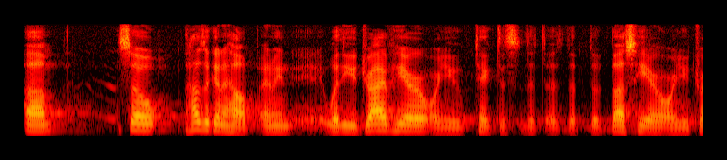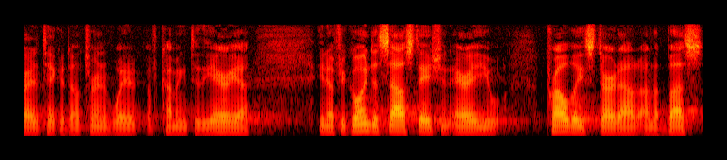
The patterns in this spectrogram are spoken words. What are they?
Um, so, how's it going to help? I mean, whether you drive here or you take this, the, the, the, bus here or you try to take an alternative way of coming to the area, you know, if you're going to South Station area, you probably start out on a bus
